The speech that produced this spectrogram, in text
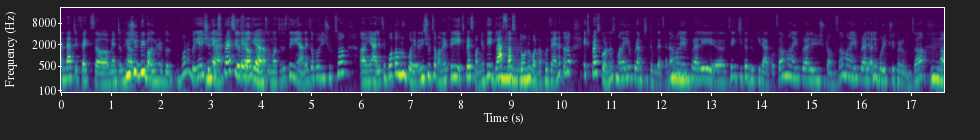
and that affects uh, mental you health. Should be vulnerable vulnerable yeah you should Yeah. express yourself Yeah. भन्छु म चाहिँ जस्तै यहाँलाई जब रिस उठ्छ यहाँले चाहिँ बताउनु पर्यो। रिस उठ्छ भनेर फेरि एक्सप्रेस भन्ने त्यही ग्लास ग्लास फुटाउनु भन्न खोजे होइन? तर एक्सप्रेस गर्नुहोस् मलाई यो कुरामा चित्त बुझाएको छैन। मलाई यो कुराले अ, चाहिँ चित्त दुखिरहेको छ। मलाई यो कुराले रिस उठाउँछ मलाई यो कुराले अलिक बढी ट्रिगर हुन्छ। अ,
